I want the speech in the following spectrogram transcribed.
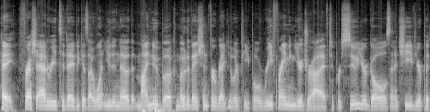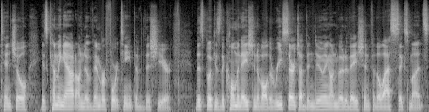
Hey, fresh ad read today because I want you to know that my new book, Motivation for Regular People Reframing Your Drive to Pursue Your Goals and Achieve Your Potential, is coming out on November 14th of this year. This book is the culmination of all the research I've been doing on motivation for the last six months.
